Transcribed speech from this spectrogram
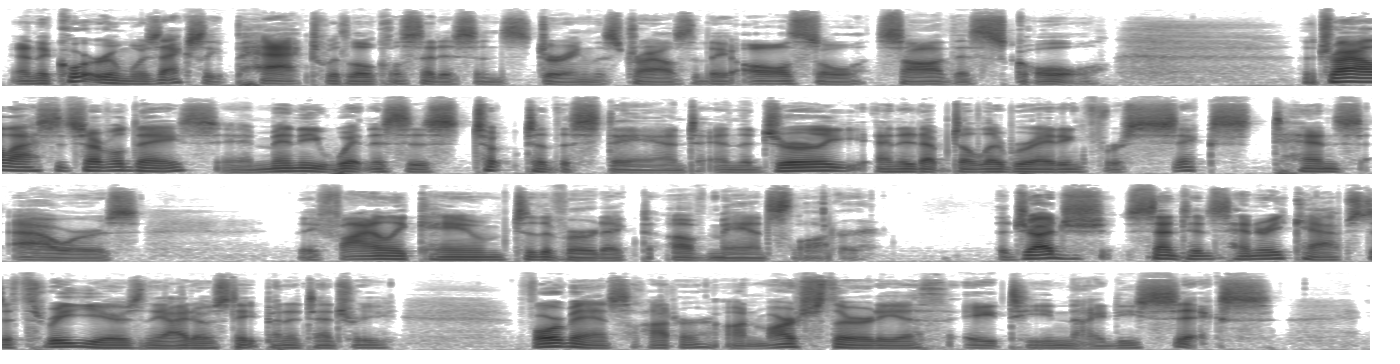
And the courtroom was actually packed with local citizens during this trial, so they also saw this skull. The trial lasted several days, and many witnesses took to the stand, and the jury ended up deliberating for six tense hours. They finally came to the verdict of manslaughter. The judge sentenced Henry Capps to three years in the Idaho State Penitentiary for manslaughter on March 30th, 1896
